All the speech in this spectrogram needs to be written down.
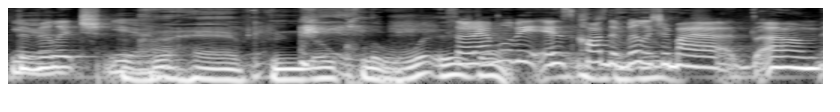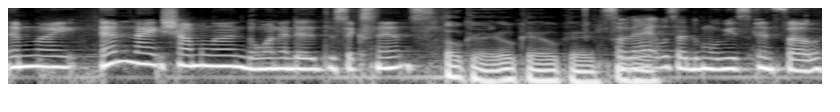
The Yeah. Village. Yeah. I have no clue. What is So that movie is called The Village by um, M Night M Night Shyamalan, the one that did The Sixth Sense. Okay, okay, okay. So that was at the movies, and so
